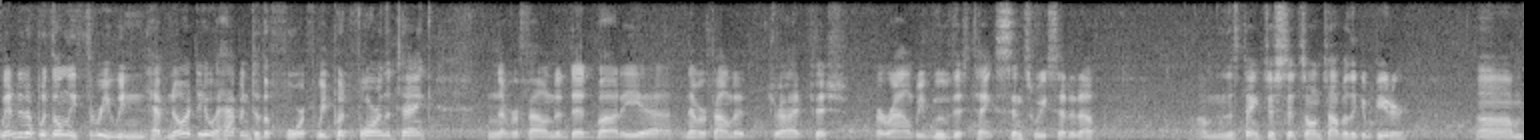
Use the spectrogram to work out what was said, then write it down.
We ended up with only three. We have no idea what happened to the fourth. We put four in the tank, never found a dead body, uh, never found a dried fish around. We've moved this tank since we set it up. Um, this tank just sits on top of the computer. Um,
